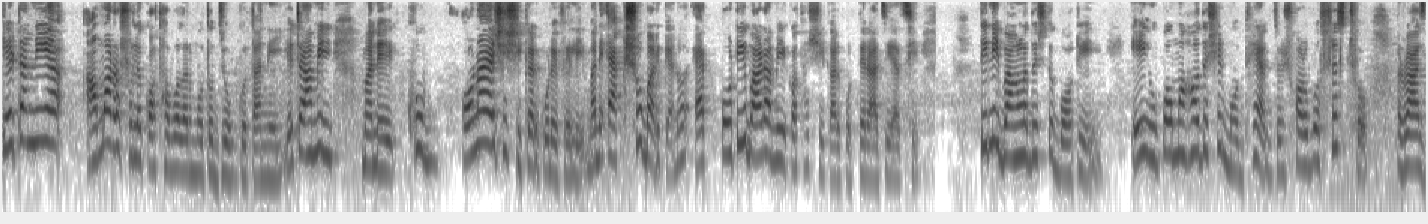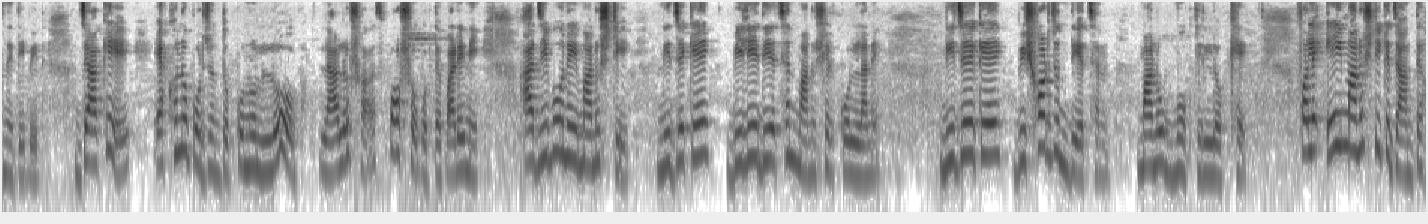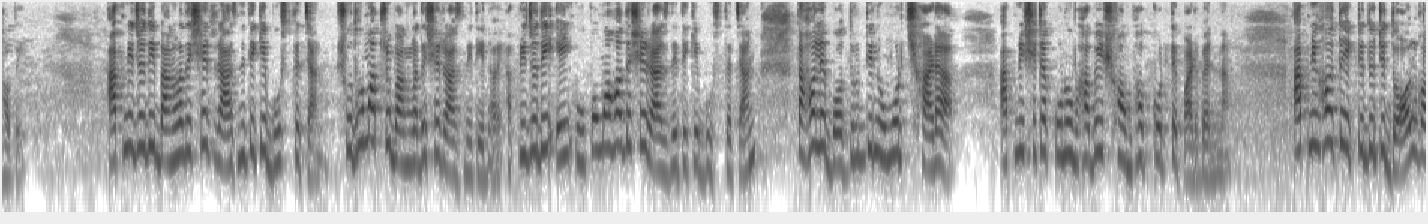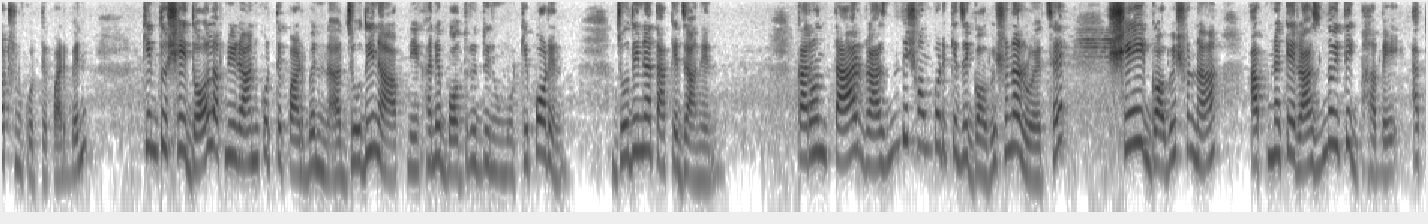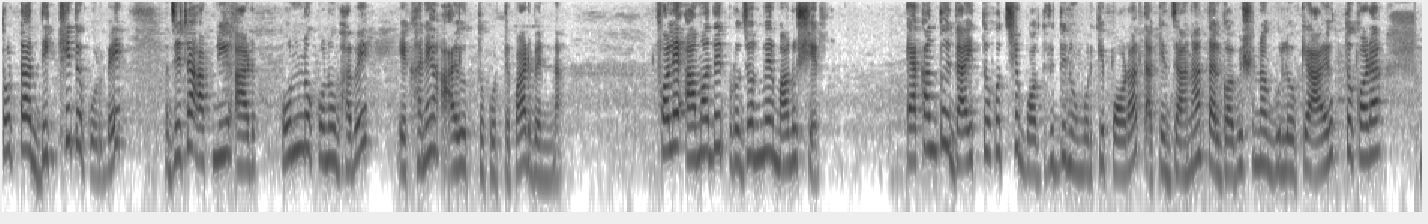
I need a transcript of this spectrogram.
এটা নিয়ে আমার আসলে কথা বলার মতো যোগ্যতা নেই। এটা আমি মানে খুব অনায়াসে স্বীকার করে ফেলি। মানে একশো বার কেন? এক কোটি বার আমি কথা স্বীকার করতে রাজি আছি। তিনি বাংলাদেশ তো বটেই। এই উপমহাদেশের মধ্যে একজন সর্বশ্রেষ্ঠ রাজনীতিবিদ, যাকে এখনও পর্যন্ত কোনো লোভ, লালসা স্পর্শ করতে পারেনি। আজীবন এই মানুষটি নিজেকে বিলিয়ে দিয়েছেন মানুষের কল্যাণে। নিজেকে বিসর্জন দিয়েছেন মানব মুক্তির লক্ষ্যে। ফলে এই মানুষটিকে জানতে হবে, আপনি যদি বাংলাদেশের রাজনীতিকে বুঝতে চান, শুধুমাত্র বাংলাদেশের রাজনীতি নয়, আপনি যদি এই উপমহাদেশের রাজনীতিকে বুঝতে চান, তাহলে বদরুদ্দিন ওমর ছাড়া আপনি সেটা কোনোভাবেই সম্ভব করতে পারবেন না। আপনি হয়তো একটি দুটি দল গঠন করতে পারবেন, কিন্তু সেই দল আপনি রান করতে পারবেন না যদি না আপনি এখানে বদরুদ্দিন উমরকে পড়েন, যদি না তাকে জানেন। কারণ তার রাজনীতি সম্পর্কে যে গবেষণা রয়েছে, সেই গবেষণা আপনাকে রাজনৈতিকভাবে এতটা দীক্ষিত করবে যেটা আপনি আর অন্য কোনোভাবে এখানে আয়ত্ত করতে পারবেন না। ফলে আমাদের প্রজন্মের মানুষের একান্তই দায়িত্ব হচ্ছে বদরুদ্দিন উমরকে পড়া, তাকে জানা, তার গবেষণাগুলোকে আয়ত্ত করা।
